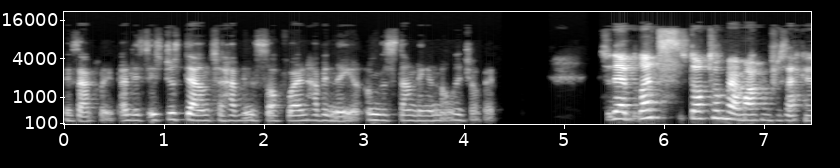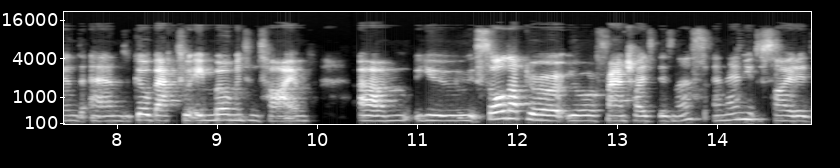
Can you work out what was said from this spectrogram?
exactly, and it's it's just down to having the software and having the understanding and knowledge of it. So Deb, let's stop talking about marketing for a second and go back to a moment in time. Um, you sold up your, your franchise business and then you decided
